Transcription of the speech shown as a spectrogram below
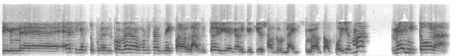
Την ε, έφυγε από το προεδρικό μέγαρο χωρίς να την έχει παραλάβει. Το ίδιο έκανε και ο κ. Ανδρουνάκης σήμερα το απόγευμα. Μένει τώρα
